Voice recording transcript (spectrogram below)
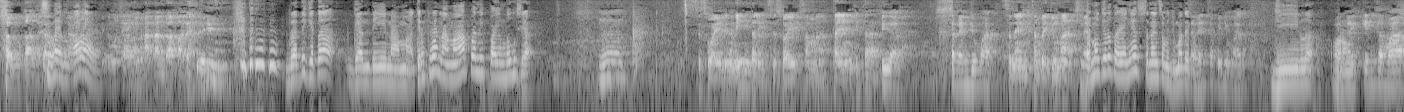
selalu kalah. selalu kalah ya. Itu curhatan bapak dah. Berarti kita ganti nama. Kira-kira nama apa nih Pak yang bagus ya? Hmm, Sesuai dengan ini kali, sesuai sama tayang kita. iya. Senin Jumat. Senin sampai Jumat. Senin, Emang kita tayangnya Senin sampai Jumat ya Pak? Senin sampai Jumat. Gila, orang Dinaikin sama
